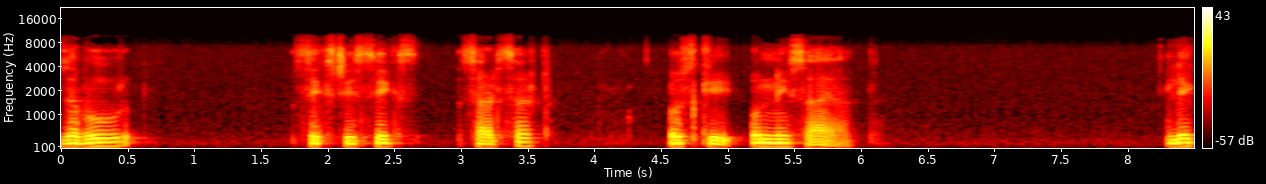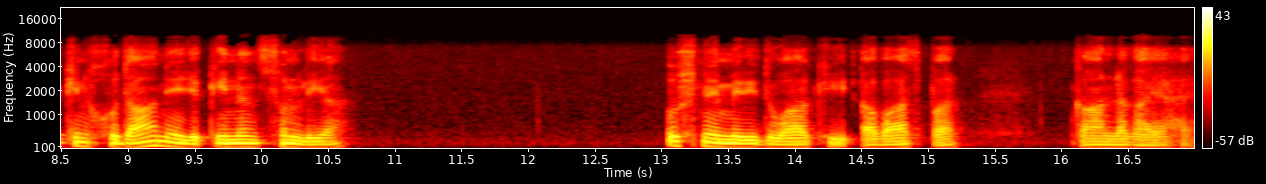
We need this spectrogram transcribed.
زبور سکسٹی سکس، سڑسٹھ، اس کی انیس آیات۔ لیکن خدا نے یقیناً سن لیا اس نے میری دعا کی، آواز پر کان لگایا ہے۔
